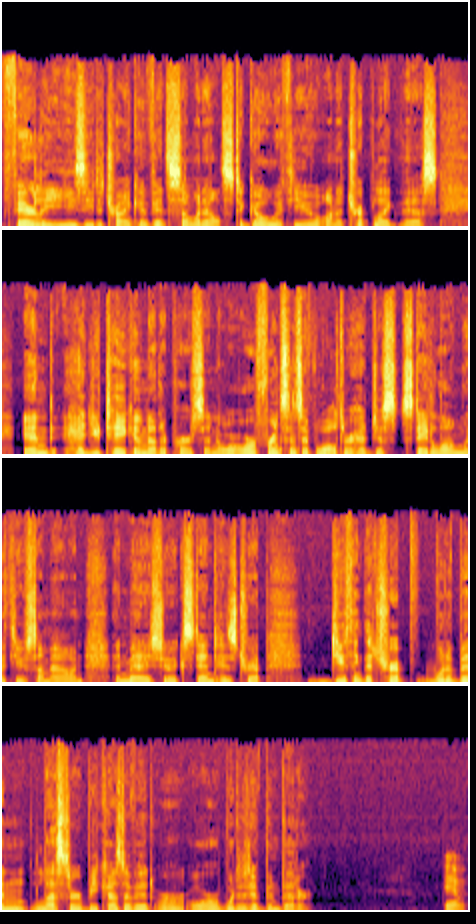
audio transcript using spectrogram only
fairly easy to try and convince someone else to go with you on a trip like this. And had you taken another person, or, or for instance, if Walter had just stayed along with you somehow and, and managed to extend his trip, do you think the trip would have been lesser because of it, or, or would it have been better? It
